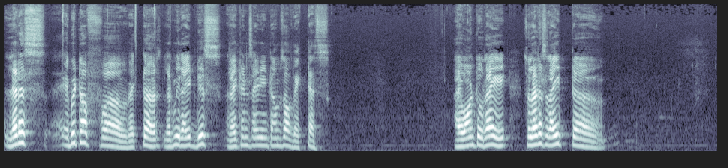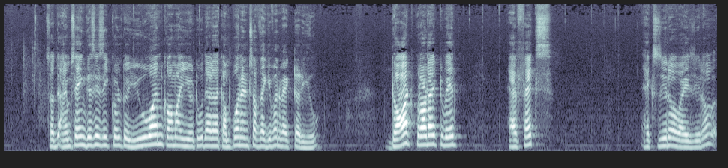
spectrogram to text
let us a bit of uh, vectors let me write this right hand side in terms of vectors. I want to write so let us write uh, so I am saying this is equal to u 1 comma u 2 that are the components of the given vector u dot product with f x x 0 y 0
